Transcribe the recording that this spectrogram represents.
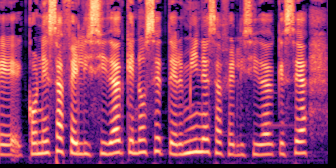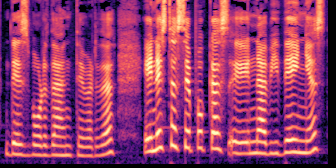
eh, con esa felicidad, que no se termine esa felicidad, que sea desbordante, ¿verdad? En estas épocas eh, navideñas,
